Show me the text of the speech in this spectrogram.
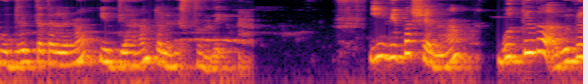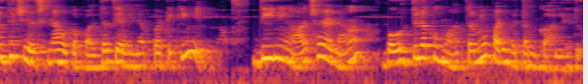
ఉద్రిక్తతలను ఈ ధ్యానం తొలగిస్తుంది. ఈ విపశన బుద్ధుడు అభివృద్ధి చేసిన ఒక పద్ధతి అయినప్పటికీ దీని ఆచరణ బౌద్ధులకు మాత్రమే పరిమితం కాలేదు.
